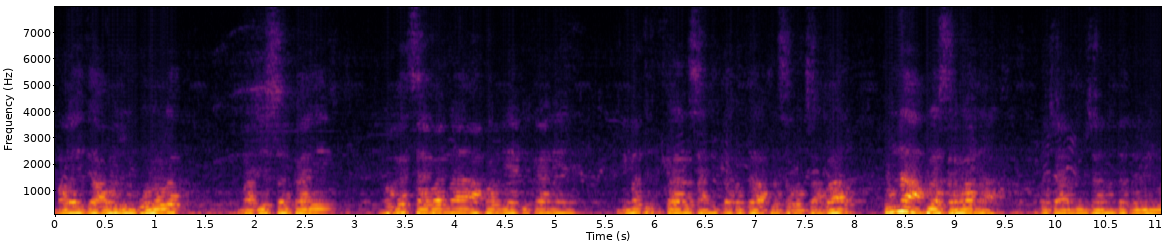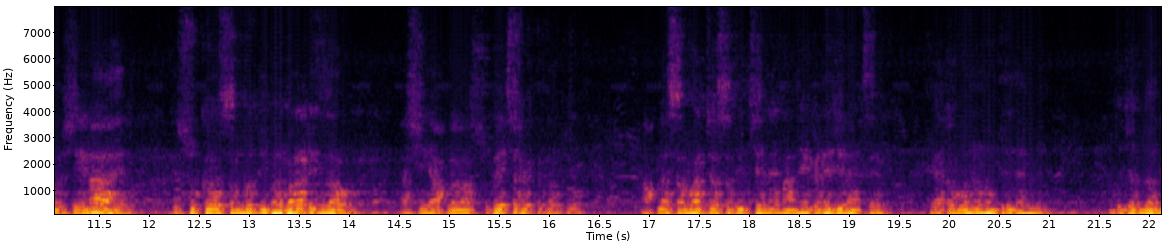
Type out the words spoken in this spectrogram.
मला इथे आवर्जून बोलवलं. माझे सहकारी भगत साहेबांना आपण या ठिकाणी निमंत्रित करायला सांगितल्याबद्दल आपल्या सर्वांचा आभार. पुन्हा आपल्या सर्वांना आता चार दिवसानंतर नवीन वर्ष येणार आहे. ते सुख समृद्धी भरभराटीत जावं अशी आपल्याला शुभेच्छा व्यक्त करतो. आपल्या सर्वांच्या सदिच्छेने मान्य गणेशजी नायचे हे आता वनमंत्री झालेले म्हणजे जंगल.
